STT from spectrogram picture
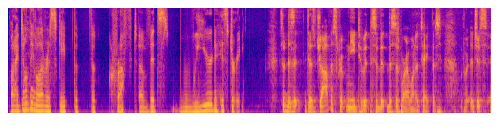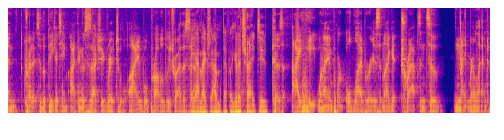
but I don't think it'll ever escape the the cruft of its weird history. So does it does JavaScript need to? So th- this is where I want to take this. Just and credit to the Pika team. I think this is actually a great tool. I will probably try this out. I'm actually I'm definitely going to try it too. because I hate when I import old libraries and I get trapped into nightmare land,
